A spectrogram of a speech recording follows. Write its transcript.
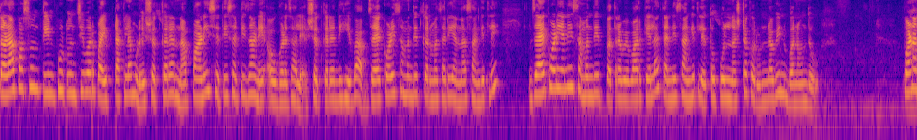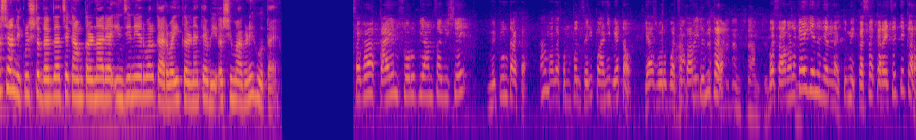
तळापासून तीन फूट उंचीवर पाईप टाकल्यामुळे शेतकऱ्यांना पाणी शेतीसाठी जाणे अवघड झाले. शेतकऱ्यांनी ही बाब जायकवाडी संबंधित कर्मचारी यांना सांगितली. जायकवाडी यांनी संबंधित पत्रव्यवहार केला. त्यांनी सांगितले तो पूल नष्ट करून नवीन बनवून देऊ. पण अशा निकृष्ट दर्जाचे काम करणाऱ्या इंजिनियरवर कारवाई करण्यात यावी अशी मागणी होत आहे. सगळा कायमस्वरूपी आमचा विषय मिटून टाका. आम्हाला कंपल्सरी पाणी भेटावं. या स्वरूपाचं काम तुम्ही करा. बस आम्हाला काही घेणं देणं नाही. तुम्ही कसं करायचं ते करा.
